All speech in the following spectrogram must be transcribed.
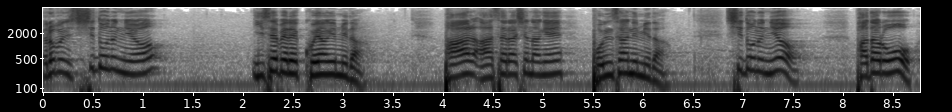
여러분 시도는요 이세벨의 고향입니다. 바알 아세라 신앙의 본산입니다. 시도는요 바다로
